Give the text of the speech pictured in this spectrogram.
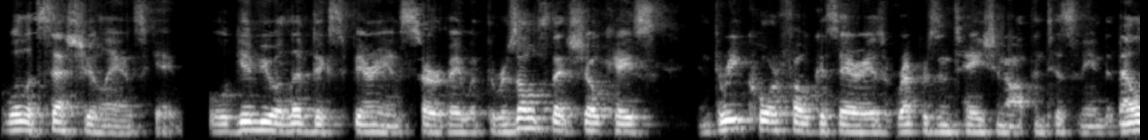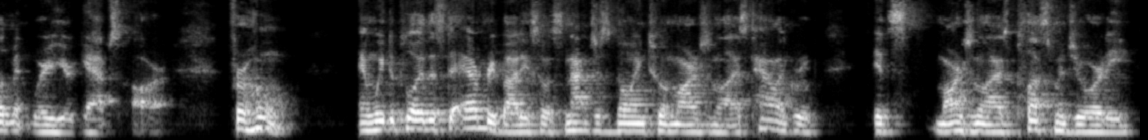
We'll assess your landscape. We'll give you a lived experience survey with the results that showcase in three core focus areas of representation, authenticity, and development where your gaps are. For whom? And we deploy this to everybody. So it's not just going to a marginalized talent group, it's marginalized plus majority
